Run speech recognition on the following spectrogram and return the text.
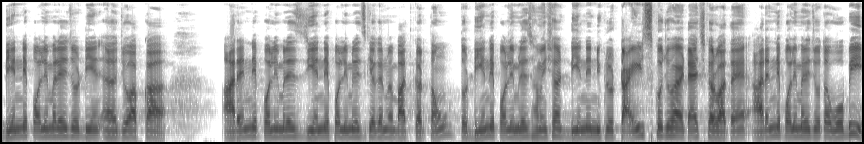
DNA polymerase जो डी जो आपका आरएनए पॉलीमरेज डीएनए पॉलीमरेज की अगर मैं बात करता हूँ तो डीएनए पॉलीमरेज हमेशा डीएनए न्यूक्लियोटाइड्स को जो है अटैच करवाता है। आरएनए पॉलीमरेज होता है वो भी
